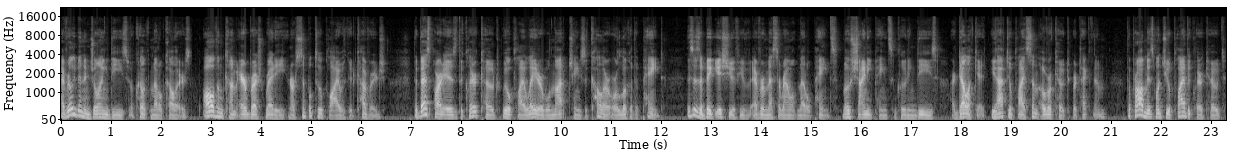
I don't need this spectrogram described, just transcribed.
I've really been enjoying these acrylic metal colors. All of them come airbrush ready and are simple to apply with good coverage. The best part is the clear coat we will apply later will not change the color or look of the paint. This is a big issue if you've ever messed around with metal paints. Most shiny paints, including these, are delicate. You have to apply some overcoat to protect them. The problem is once you apply the clear coat,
